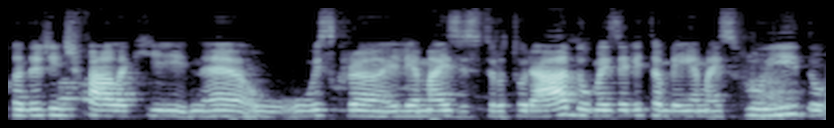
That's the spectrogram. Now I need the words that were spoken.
Quando a gente fala que né, o, o, Scrum ele é mais estruturado, mas ele também é mais fluido,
